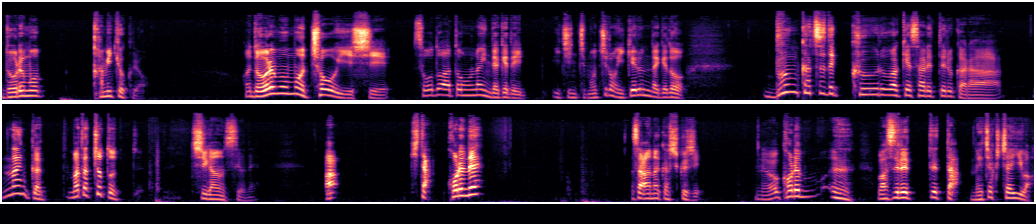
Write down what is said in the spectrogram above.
どれも神曲よ。どれももう超いいしソードアートオンラインだけで1日もちろんいけるんだけど分割でクール分けされてるからなんかまたちょっと違うんすよね。あ来たこれねさあ中祝辞これうん忘れてためちゃくちゃいいわ。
